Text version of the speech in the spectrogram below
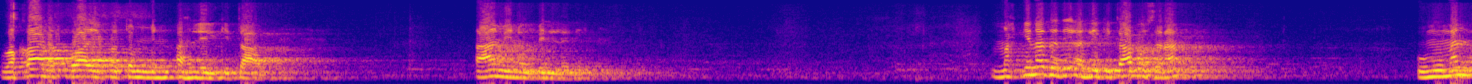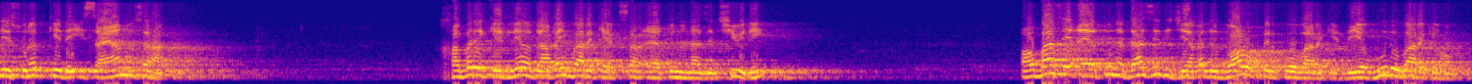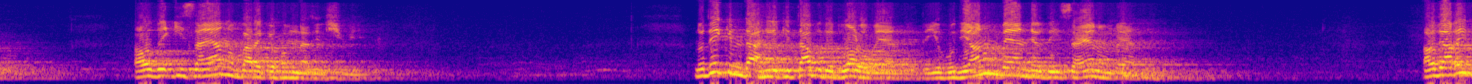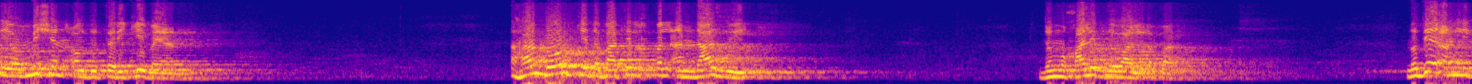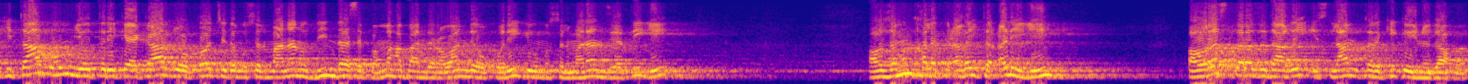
وقال طائفه من اهل الكتاب امنوا بالذي مخکنه د اهل کتاب سره عموما د صورت کې د عیسایانو سره خبره کې دی او دا غي بار کې اکثر آیاتونه نازل شوی دي او بعضی آیاتونه داسې دي چې هغه د دواړو فرقو بار کې دی يهودو بار کې هم او د عیسایانو بار کې هم نازل شوی نو دې کې د اهل کتاب د دواړو بیان دی د يهوديانو بیان دی او د عیسایانو بیان دی او دا غي د یو مشن او د طریقې بیان دی هر دور کې د باطل خپل انداز وي د مخالف دیوال لپاره نو د اهل کتاب هم یو طریقې کار جوړ کړ چې د مسلمانانو دین داسې په مه باندې روان دی او خوريږي او مسلمانان زیاتیږي او زمون خلک هغه ته اړيږي او رس ترز داغي اسلام ترقی کوي نو دا هو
